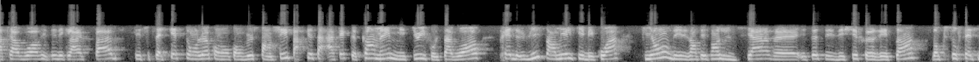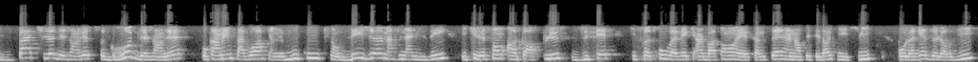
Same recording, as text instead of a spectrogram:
après avoir été déclaré coupable. C'est sur cette question-là qu'on veut se pencher parce que ça affecte quand même, messieurs, il faut le savoir, près de 800 000 Québécois qui ont des antécédents judiciaires, euh, et ça, c'est des chiffres récents. Donc, sur cette batch-là de gens-là, sur ce groupe de gens-là, faut quand même savoir qu'il y en a beaucoup qui sont déjà marginalisés et qui le sont encore plus du fait qu'ils se retrouvent avec un bâton euh, comme ça, un antécédent qui les suit pour le reste de leur vie.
